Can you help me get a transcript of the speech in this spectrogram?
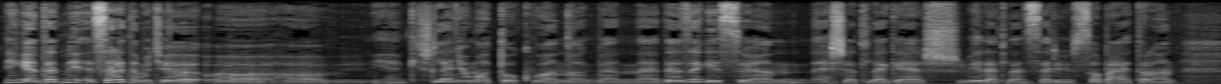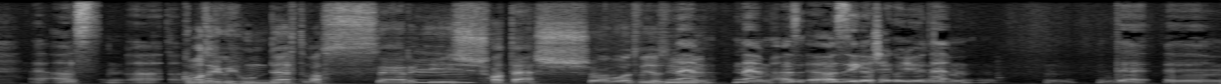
igen, tehát mi, szeretem, hogyha a, a, ilyen kis lenyomatok vannak benne, de az egész olyan esetleges, véletlenszerű, szabálytalan. Az, a, Akkor mondhatjuk, hogy Hundertwasser mm, is hatással volt, vagy az Nem, ő... nem. Az, az igazság, hogy ő nem, de ö,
